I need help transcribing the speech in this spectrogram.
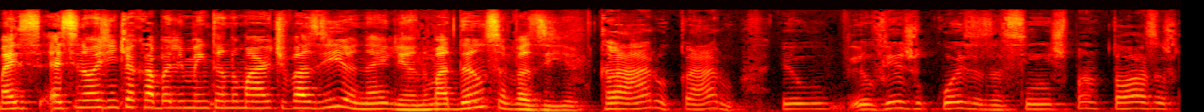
Mas é, senão a gente acaba alimentando uma arte vazia, né, Eliana? Uma dança vazia. Claro, claro. Eu, eu vejo coisas assim espantosas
